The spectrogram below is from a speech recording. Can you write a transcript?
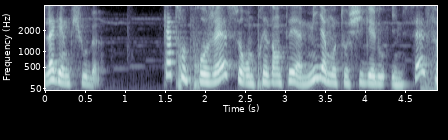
la GameCube. Quatre projets seront présentés à Miyamoto Shigeru himself,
